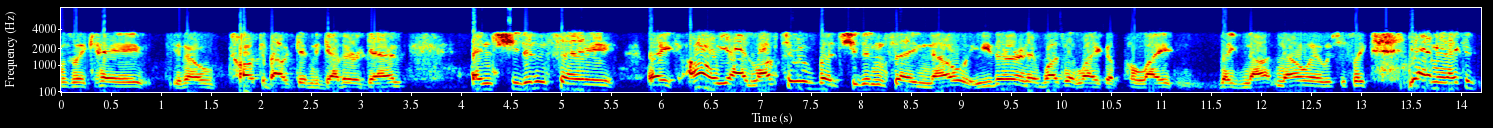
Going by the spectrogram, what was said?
was like, hey, you know, talked about getting together again, and she didn't say. Like, oh yeah, I'd love to, but she didn't say no either, and it wasn't like a polite, like not no. It was just like, yeah, I mean, I could,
